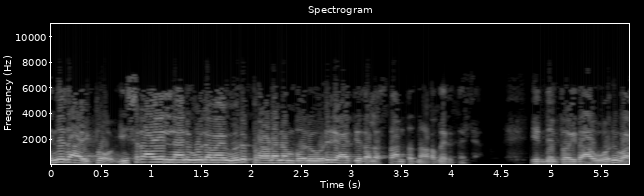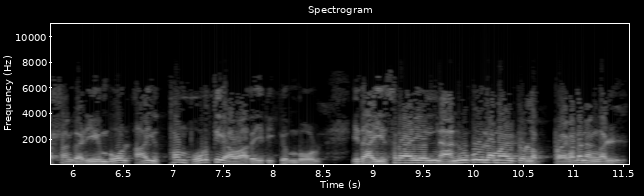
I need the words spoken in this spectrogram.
ഇന്നിതാ ഇപ്പോ ഇസ്രായേലിന് അനുകൂലമായ ഒരു പ്രകടനം പോലും ഒരു രാജ്യ തലസ്ഥാനത്ത് നടന്നിരുന്നില്ല. ഇന്നിപ്പോ ഇതാ ഒരു വർഷം കഴിയുമ്പോൾ ആ യുദ്ധം പൂർത്തിയാവാതെ ഇരിക്കുമ്പോൾ ഇതാ ഇസ്രായേലിന് അനുകൂലമായിട്ടുള്ള പ്രകടനങ്ങൾ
